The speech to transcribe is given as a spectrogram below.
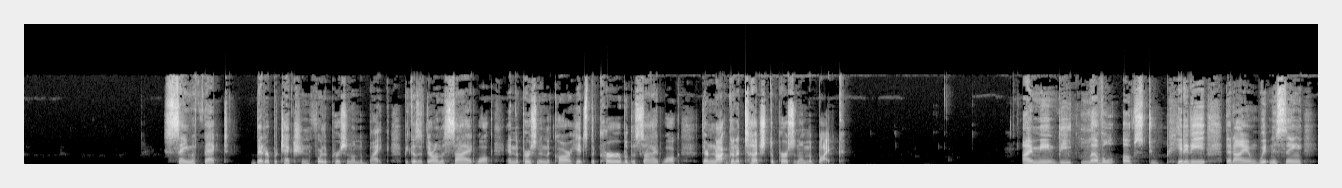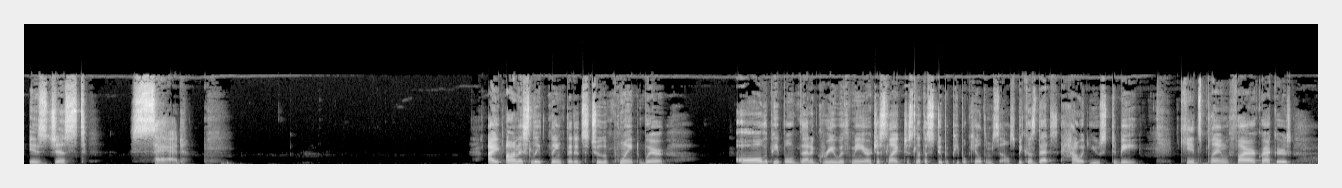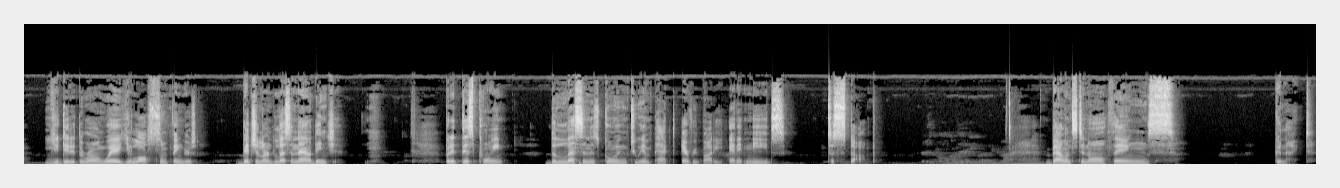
Same effect, better protection for the person on the bike. Because if they're on the sidewalk and the person in the car hits the curb of the sidewalk, they're not going to touch the person on the bike. I mean, the level of stupidity that I am witnessing is just sad. I honestly think that it's to the point where all the people that agree with me are just like, just let the stupid people kill themselves because that's how it used to be. Kids playing with firecrackers, you did it the wrong way, you lost some fingers. Bet you learned a lesson now, didn't you? But at this point, the lesson is going to impact everybody and it needs to stop. Balanced in all things. Good night.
